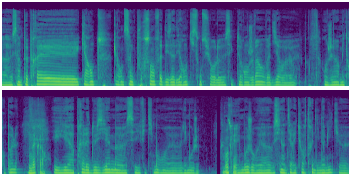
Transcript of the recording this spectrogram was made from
Euh, c'est à peu près 40-45% en fait, des adhérents qui sont sur le secteur angevin, on va dire euh, Angers métropole. D'accord. Et après la deuxième, c'est effectivement les Mauges. Parce que Limoges aurait aussi un territoire très dynamique euh,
